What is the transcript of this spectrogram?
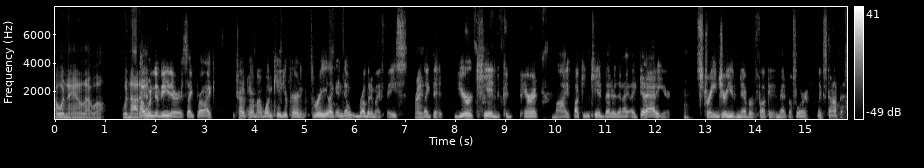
I wouldn't have handled that well. Would not. I wouldn't have either. It's like, bro, I, I'm trying to parent my one kid, you're parenting three. Like, and don't rub it in my face. Right. Like that your kid could parent my fucking kid better than I like get out of here. Stranger you've never fucking met before. Like, stop it.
